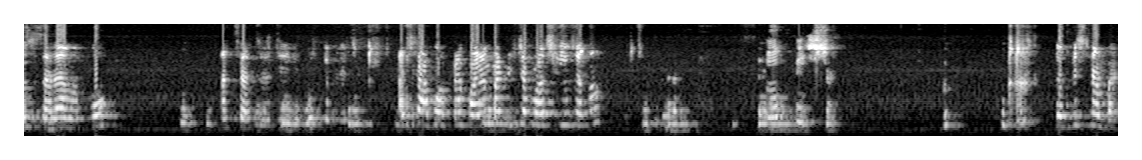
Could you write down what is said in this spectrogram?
আসসালাম আপু। আচ্ছা আচ্ছা জি জি, বুঝতে পেরেছি। আচ্ছা আপু আপনার কয় নাম্বার পৃষ্ঠা পড়া ছিল যেন চব্বিশ। চব্বিশ নাম্বার।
